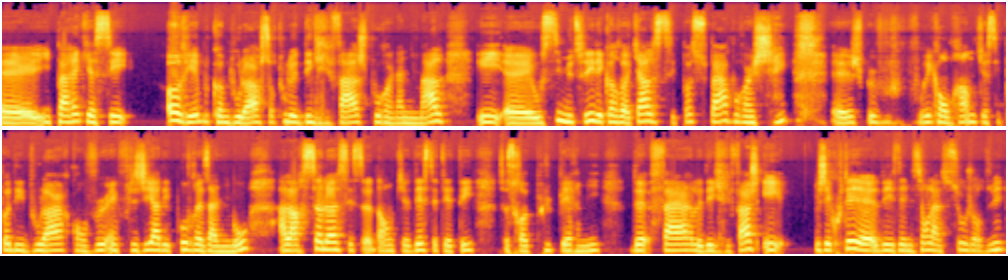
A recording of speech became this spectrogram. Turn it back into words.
Euh, il paraît que c'est horrible comme douleur, surtout le dégriffage pour un animal et euh, aussi mutiler les cordes vocales, c'est pas super pour un chien. je peux vous, vous comprendre que c'est pas des douleurs qu'on veut infliger à des pauvres animaux. Alors ça là, c'est ça. Donc dès cet été, ce sera plus permis de faire le dégriffage et j'écoutais euh, des émissions là-dessus aujourd'hui.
